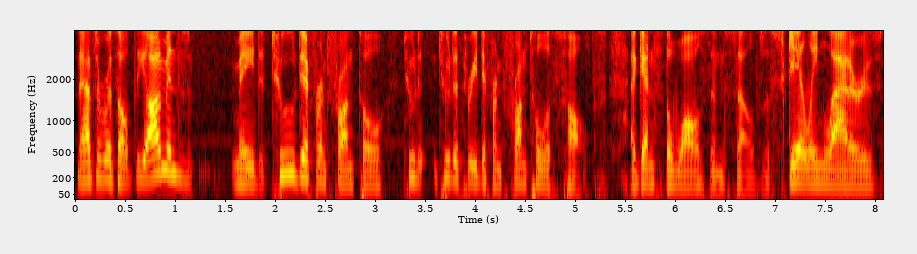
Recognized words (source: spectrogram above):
And as a result, the Ottomans made two different frontal two to, two to three different frontal assaults against the walls themselves, scaling ladders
